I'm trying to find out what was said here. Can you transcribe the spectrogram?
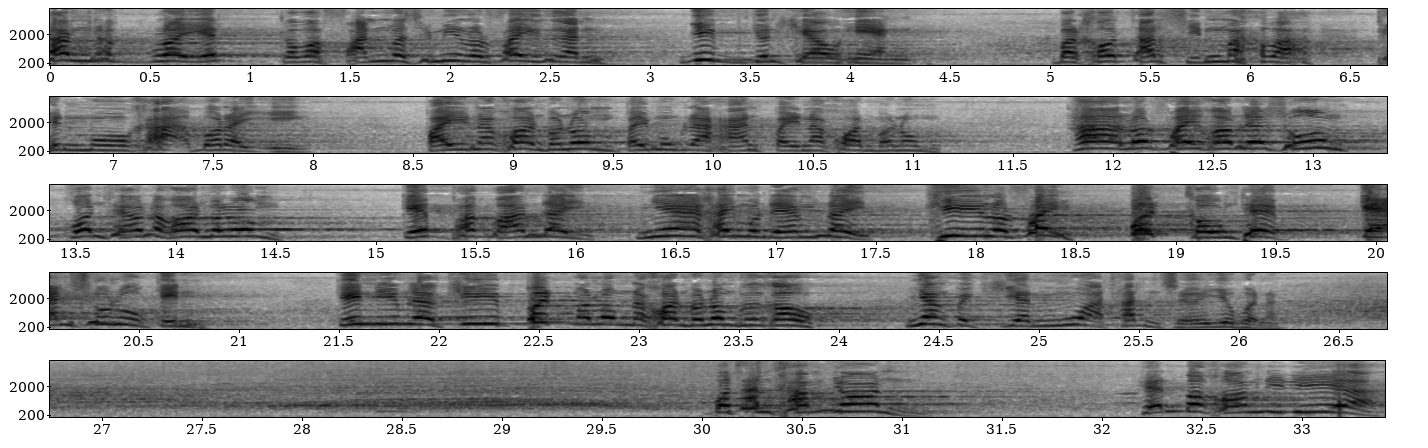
ทั้งนักร้อยเอ็ดก็ว่าฝันว่าสิมีรถไฟเฮือนยิ้มจนแขวแหง บัดเขาตัดสินมาว่า เป็นโมฆะบ่ได้อีก ไปนครพนม ไปมุกดาหารไปนครพนม ถ้ารถไฟความเร็วสูง คนแถวนครพนม เก็บผักหวานได้ แง่ไข่มดแดงได้ ขี่รถไฟปึ๊ดเข้ากรุงเทพแกงสู้ลูกกิน กินอิ่มแล้วขี่ปึ๊ดมาลงนครพนมคือเขายังไปเขียนงัวท่านเสยอยู่พนนะบ่ท่านคำย้อน เห็นบ่ของดีๆอะ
